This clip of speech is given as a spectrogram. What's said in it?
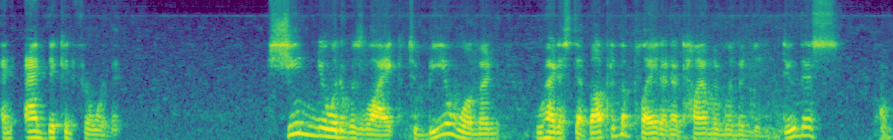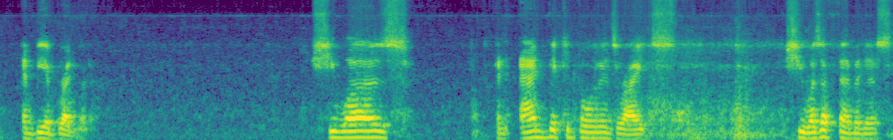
an advocate for women. She knew what it was like to be a woman who had to step up to the plate at a time when women didn't do this and be a breadwinner. She was an advocate for women's rights. She was a feminist.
